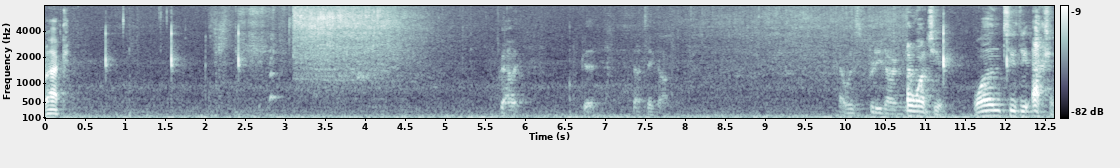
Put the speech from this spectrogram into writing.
Rack. Grab it. Good. Now take off. That was pretty darn good. I want you. One, two, three, action.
